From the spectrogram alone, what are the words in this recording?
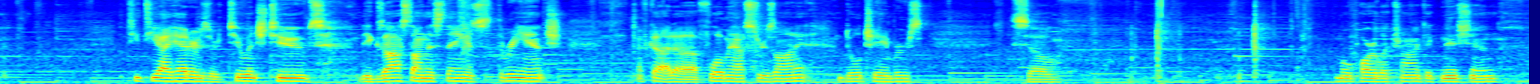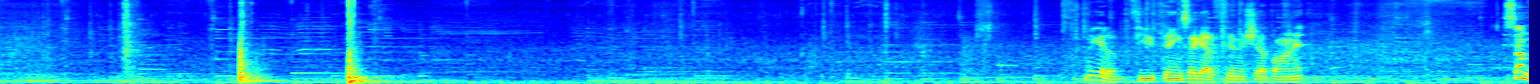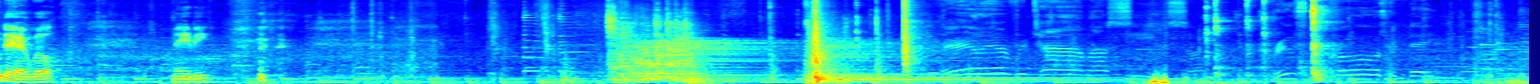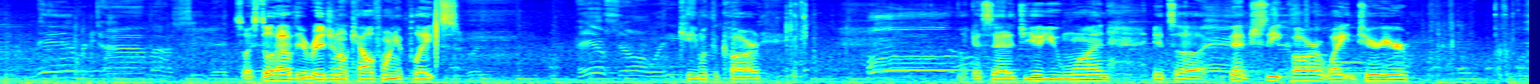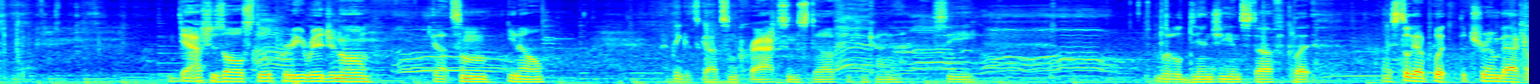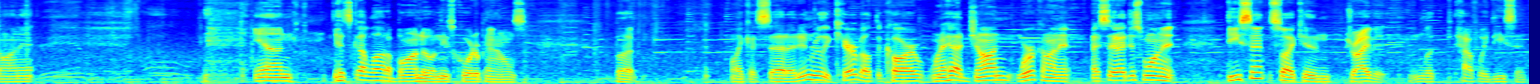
TTI headers are two inch tubes. The exhaust on this thing is three inch. I've got uh, Flowmasters on it, dual chambers. So, Mopar electronic ignition. I got a few things I got to finish up on it. Someday I will. Maybe. So I still have the original California plates. Came with the car. Like I said, it's UU1. It's a bench seat car, white interior. Dash is all still pretty original. Got some, you know, I think it's got some cracks and stuff. You can kind of see a little dingy and stuff, but I still got to put the trim back on it. And it's got a lot of Bondo in these quarter panels, but like I said, I didn't really care about the car. When I had John work on it, I said I just want it decent so I can drive it and look halfway decent.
